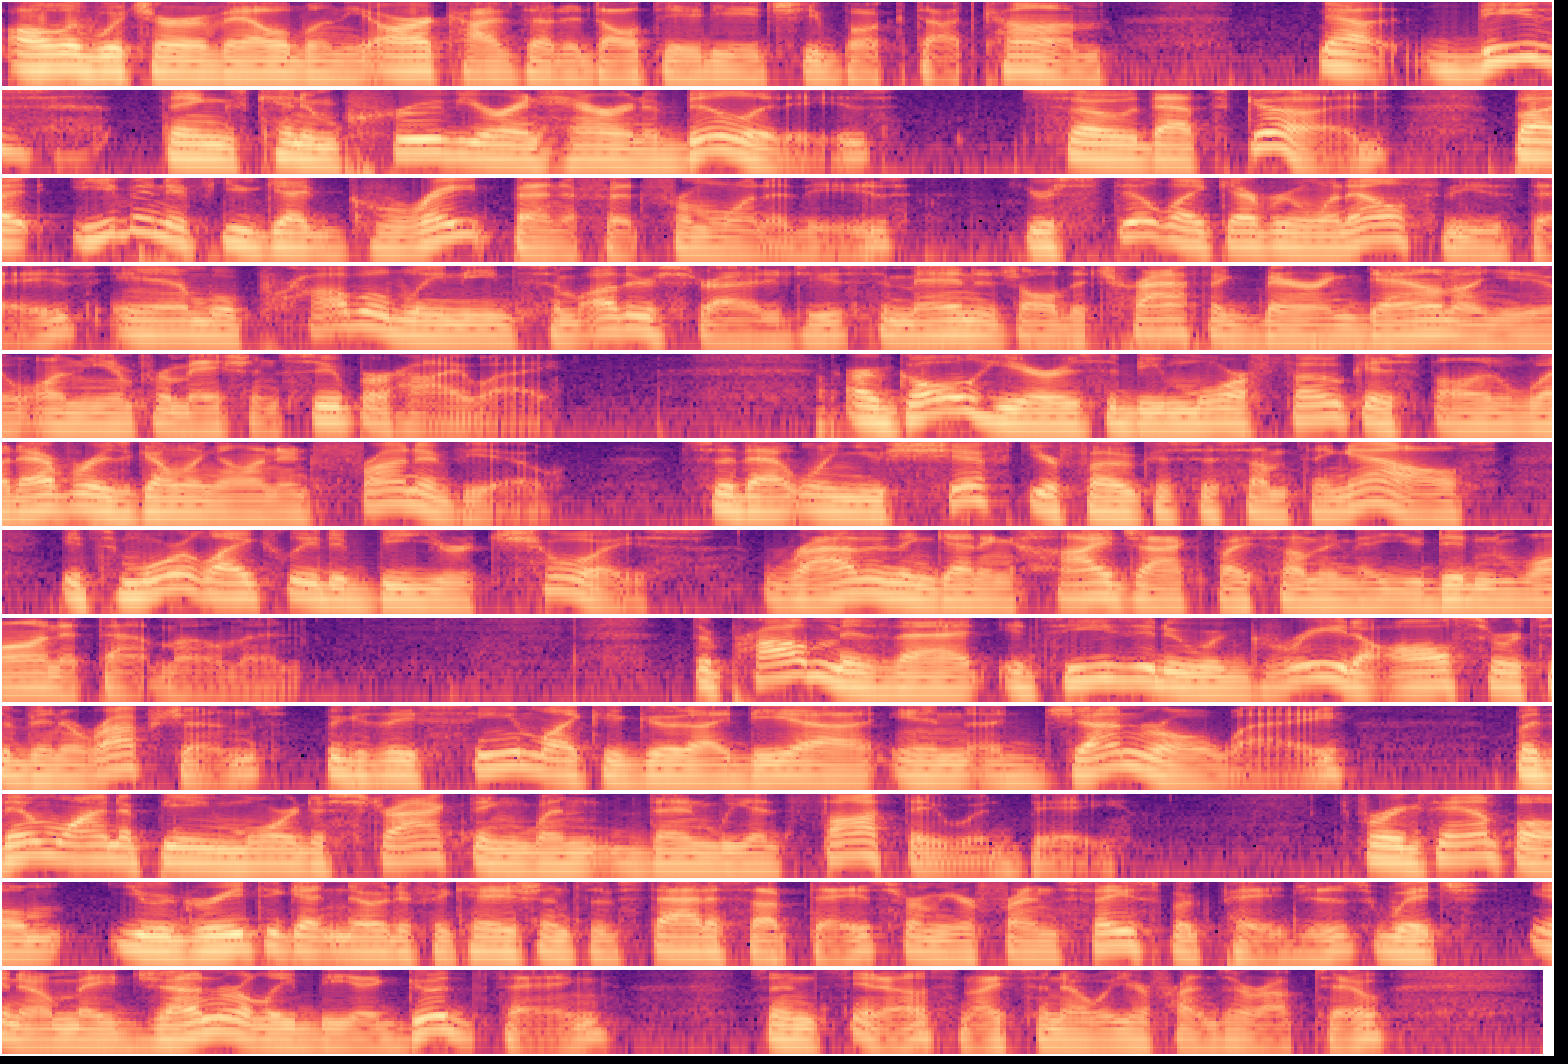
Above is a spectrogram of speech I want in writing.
all of which are available in the archives at adultadhdbook.com. Now, these things can improve your inherent abilities, so that's good, but even if you get great benefit from one of these, you're still like everyone else these days and will probably need some other strategies to manage all the traffic bearing down on you on the information superhighway. Our goal here is to be more focused on whatever is going on in front of you so that when you shift your focus to something else, it's more likely to be your choice rather than getting hijacked by something that you didn't want at that moment. The problem is that it's easy to agree to all sorts of interruptions because they seem like a good idea in a general way, but then wind up being more distracting when, than we had thought they would be. For example, you agreed to get notifications of status updates from your friends' Facebook pages, which, you know, may generally be a good thing, since, you know, it's nice to know what your friends are up to.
